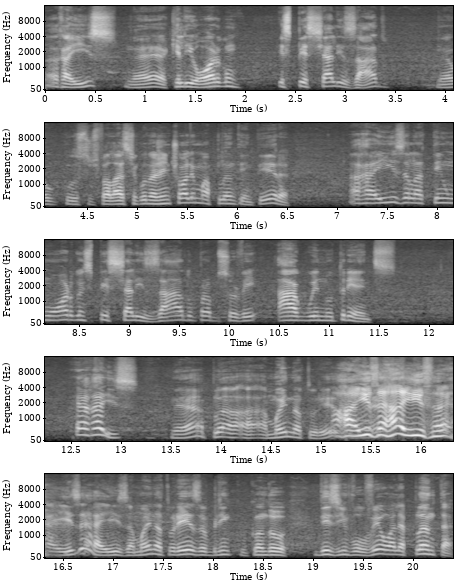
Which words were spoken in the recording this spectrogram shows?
A raiz, né, aquele órgão especializado, né, eu gosto de falar assim, quando a gente olha uma planta inteira, a raiz ela tem um órgão especializado para absorver água e nutrientes. É a raiz, né? A, mãe natureza. A raiz né? é raiz, né? A raiz é raiz. A mãe natureza, eu brinco, quando desenvolveu, olha, planta,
